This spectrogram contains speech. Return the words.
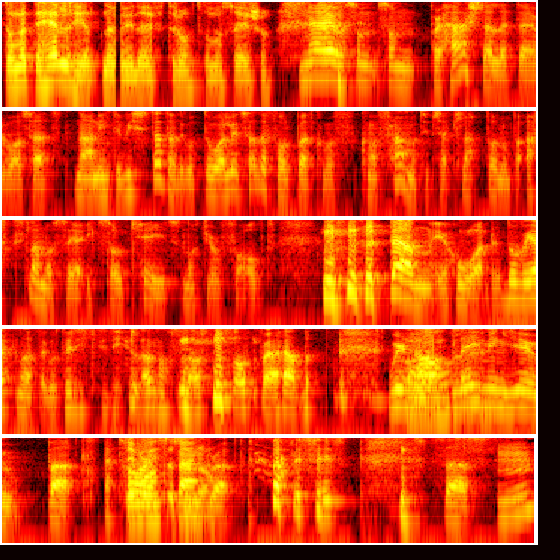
De var inte heller helt nöjda efteråt om man säger så. Nej, och som, som på det här stället där det var så att när han inte visste att det hade gått dåligt så hade folk börjat komma, komma fram och typ så här klappa honom på axlarna och säga It's okay, it's not your fault. Den är hård. Då vet man att det har gått riktigt illa någonstans när sånt börjar hända. We're Ja. not blaming you, but Det var Atari inte is så bra. bankrupt. Precis. Så att, mm.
